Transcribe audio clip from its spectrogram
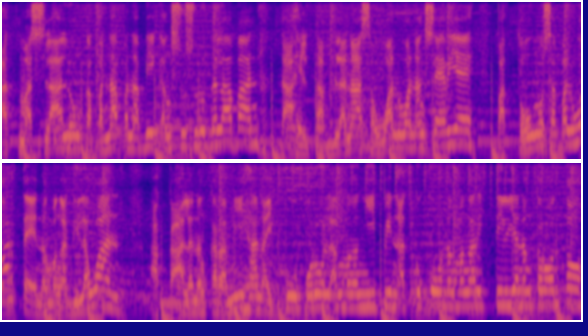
At mas lalong kapanapanabik ang susunod na laban dahil tabla na sa 1-1 ang serye patungo sa balwarte ng mga dilawan. Akala ng karamihan ay pupurol ang mga ngipin at kuko ng mga reptilya ng Toronto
